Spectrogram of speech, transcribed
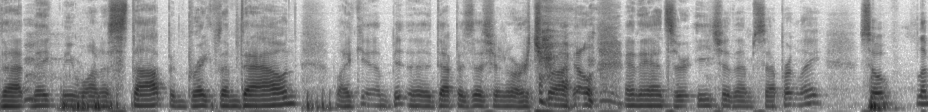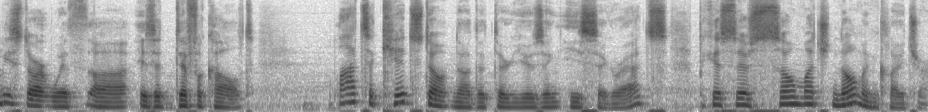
that make me want to stop and break them down, like a, a deposition or a trial, and answer each of them separately. So let me start with: uh, Is it difficult? Lots of kids don't know that they're using e-cigarettes because there's so much nomenclature.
